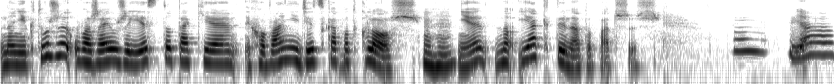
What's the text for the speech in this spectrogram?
no niektórzy uważają, że jest to takie chowanie dziecka pod klosz. Nie? No jak ty na to patrzysz? Ja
